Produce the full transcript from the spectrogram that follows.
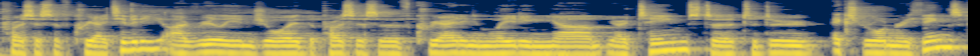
process of creativity. I really enjoyed the process of creating and leading um, you know teams to to do extraordinary things.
